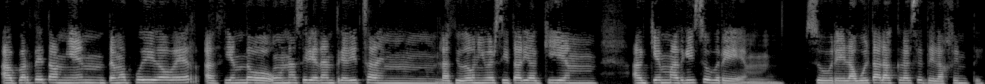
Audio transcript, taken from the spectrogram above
Aparte también te hemos podido ver haciendo una serie de entrevistas en la ciudad universitaria aquí en, aquí en Madrid sobre, mm, sobre la vuelta a las clases de la gente.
